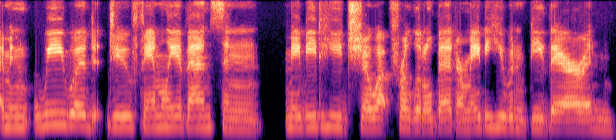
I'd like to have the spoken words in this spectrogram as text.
I mean, we would do family events and maybe he'd show up for a little bit or maybe he wouldn't be there. And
